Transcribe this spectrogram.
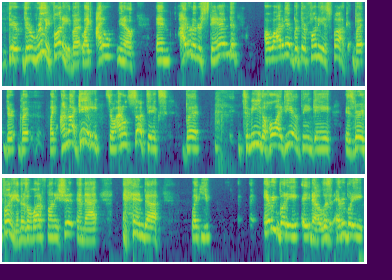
they're they're really funny, but like I don't, you know, and I don't understand a lot of it, but they're funny as fuck. But they're but like I'm not gay, so I don't suck dicks. But to me, the whole idea of being gay is very funny, and there's a lot of funny shit in that. And uh, like you, everybody, you know, listen, everybody,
